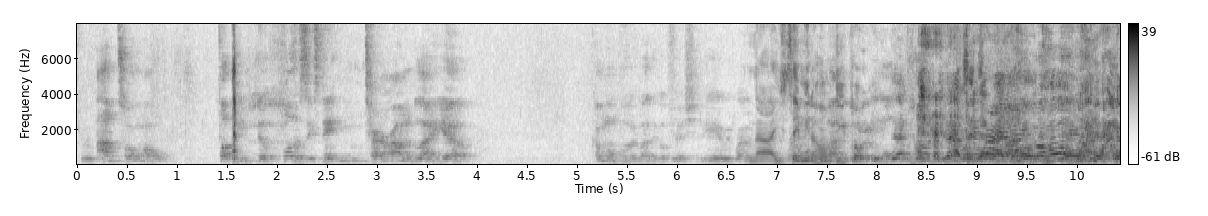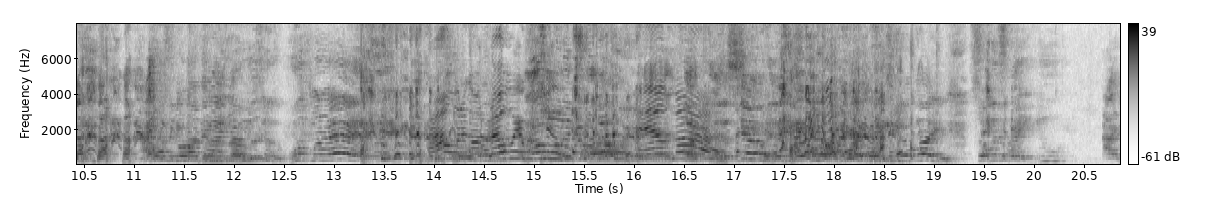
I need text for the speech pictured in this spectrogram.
True. I'm talking about fucking the fullest extent. And turn around and be like, yo, come on, boy, we about to go fishing. Yeah, we about to. Nah, he used to take me to Home Depot. He definitely- I took that right. man to Home Depot. I used to go out there like, yo, you It should whoop my ass. Like, I don't want to go nowhere with you. don't Hell no. Fuck. So it's like you, I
